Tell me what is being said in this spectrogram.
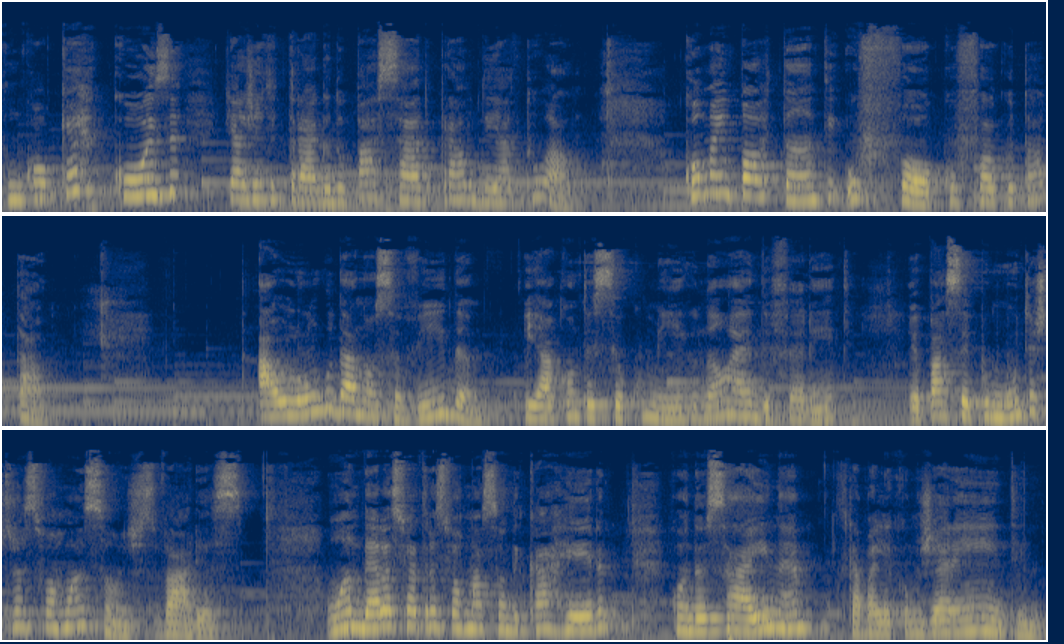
com qualquer coisa que a gente traga do passado para o dia atual. Como é importante o foco, o foco total. Ao longo da nossa vida, e aconteceu comigo, não é diferente. Eu passei por muitas transformações, várias. Uma delas foi a transformação de carreira, quando eu saí, né? Trabalhei como gerente,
